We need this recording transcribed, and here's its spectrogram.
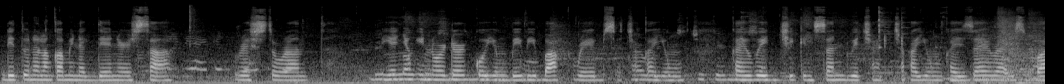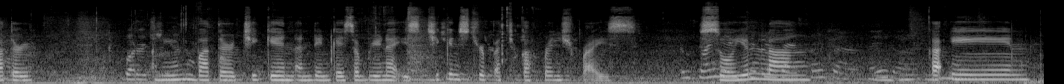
Dito na lang kami nag-dinner sa restaurant. Yan yung in-order ko, yung baby back ribs, at saka yung kay Wade chicken sandwich, at saka yung kay Zaira is butter, ano yun, butter chicken, and then kay Sabrina is chicken strip at saka french fries. So, yun lang. Kain.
